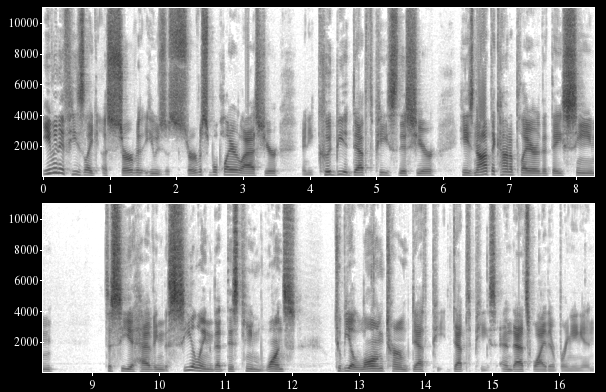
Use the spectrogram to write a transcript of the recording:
even if he's like a service he was a serviceable player last year and he could be a depth piece this year, he's not the kind of player that they seem to see having the ceiling that this team wants to be a long-term depth depth piece. And that's why they're bringing in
